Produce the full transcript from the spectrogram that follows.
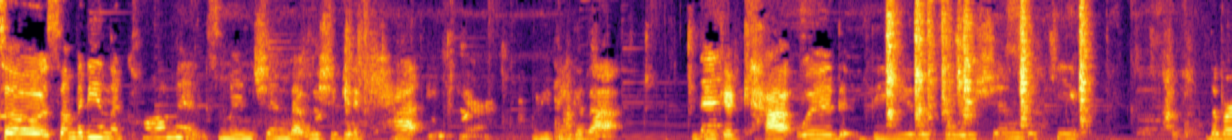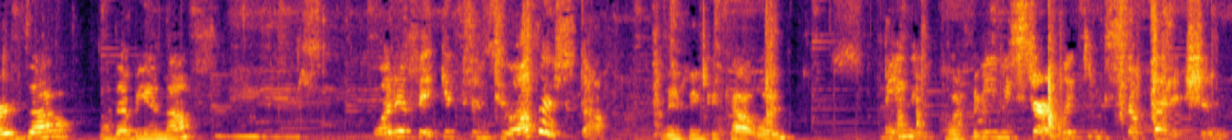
So somebody in the comments mentioned that we should get a cat in here. What do you think of that? Do you think a cat would be the solution to keep the birds out? Would that be enough? What if it gets into other stuff? Do you think a cat would? Maybe. What if it Maybe start licking stuff that it shouldn't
